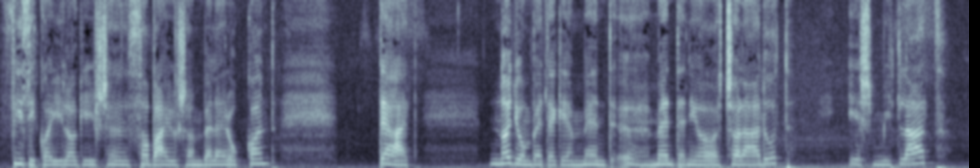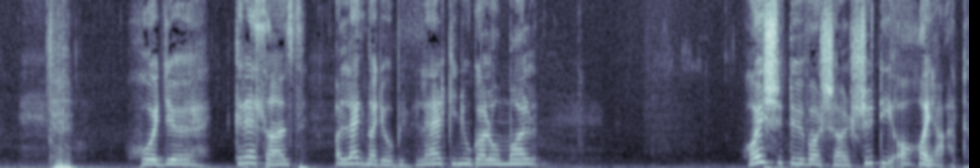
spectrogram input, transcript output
fizikailag is szabályosan belerokkant. Tehát nagyon betegen ment, menteni a családot, és mit lát? Hogy Crescens a legnagyobb lelki nyugalommal hajsütővassal süti a haját.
